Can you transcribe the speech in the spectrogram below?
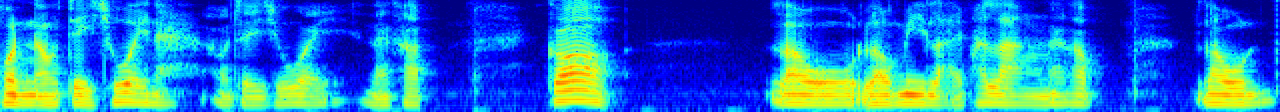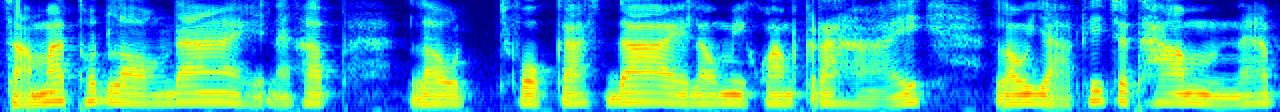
คนเอาใจช่วยนะเอาใจช่วยนะครับ ก็เราเรามีหลายพลังนะครับ เราสามารถทดลองได้นะครับ เราโฟกัสได้ เรามีความกระหาย เราอยากที่จะทำนะครับ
